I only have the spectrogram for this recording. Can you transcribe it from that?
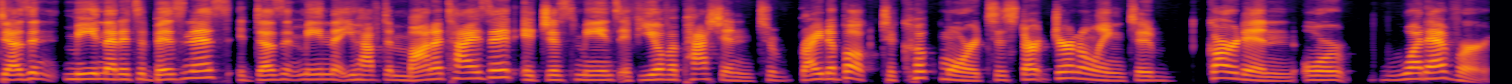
Doesn't mean that it's a business. It doesn't mean that you have to monetize it. It just means if you have a passion to write a book, to cook more, to start journaling, to garden or whatever,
